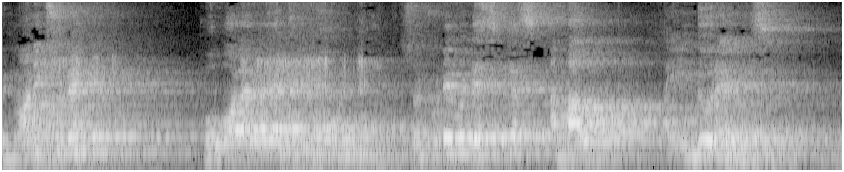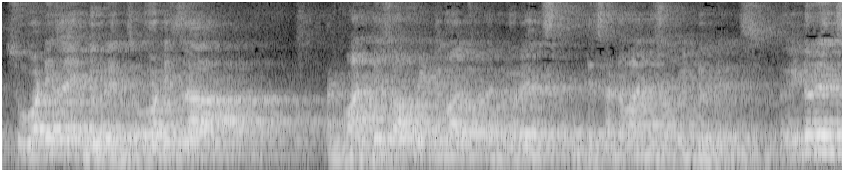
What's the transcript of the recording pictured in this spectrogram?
Good morning student. Hope all are well at home. So today we discuss about endurance. So what is the endurance? What is the advantage of endurance, disadvantage of endurance? So endurance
